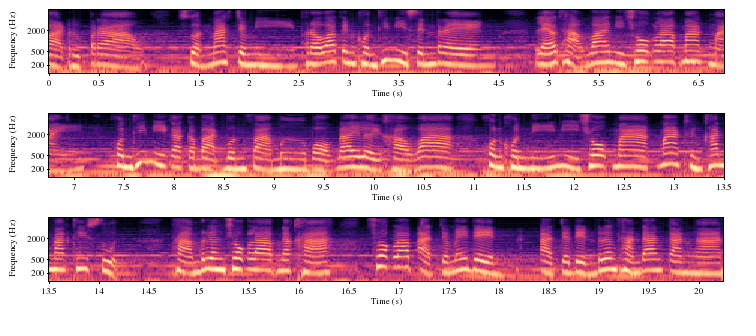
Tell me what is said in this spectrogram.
บาทหรือเปล่า ส่วนมากจะมี เพราะว่าเป็นคนที่มีเซนส์แรง แล้วถามว่ามีโชคลาภมากไหม คนที่มีกากบาทบนฝ่ามือบอกได้เลยค่ะว่า คนคนนี้มีโชคมากมากถึงขั้นมากที่สุด ถามเรื่องโชคลาภนะคะ โชคลาภอาจจะไม่เด่น อาจจะเด่นเรื่องทางด้านการงาน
